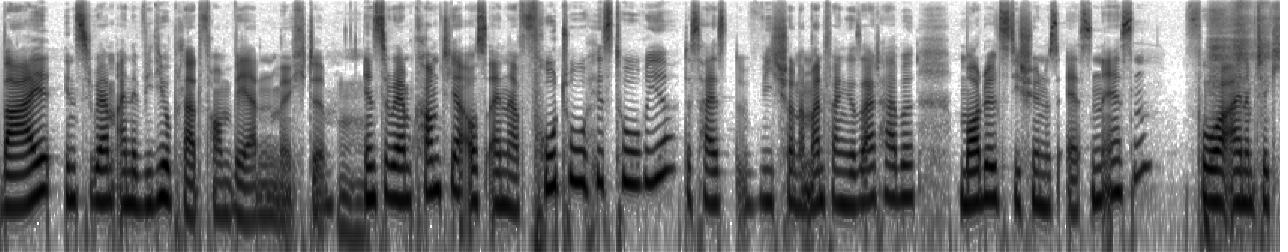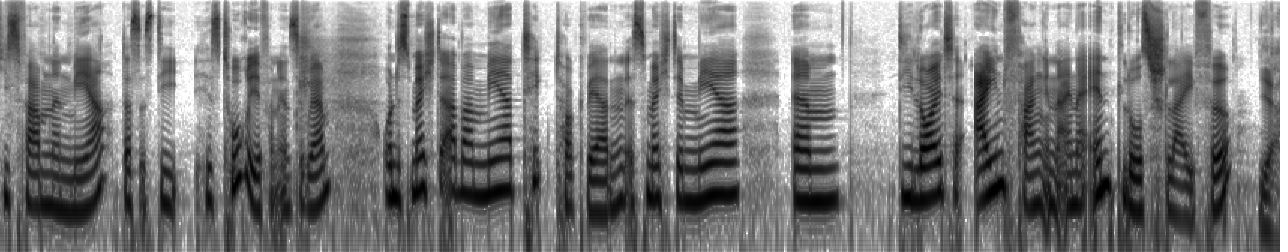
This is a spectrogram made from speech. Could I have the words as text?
Weil Instagram eine Videoplattform werden möchte. Mhm. Instagram kommt ja aus einer Fotohistorie. Das heißt, wie ich schon am Anfang gesagt habe, Models, die schönes Essen essen vor einem türkisfarbenen Meer. Das ist die Historie von Instagram. Und es möchte aber mehr TikTok werden. Es möchte mehr ähm, die Leute einfangen in einer Endlosschleife. Ja,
